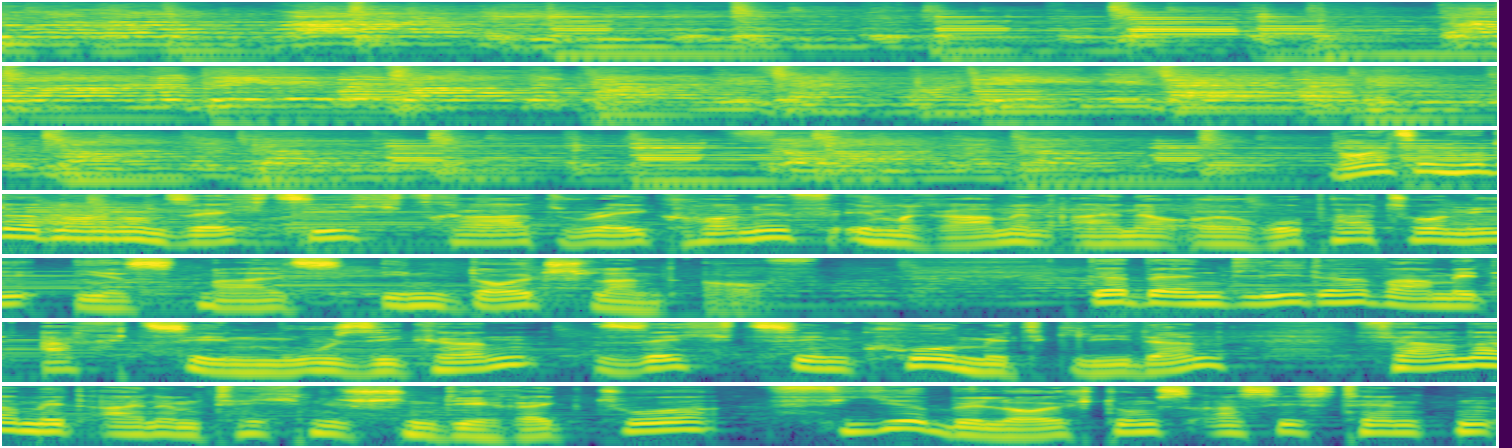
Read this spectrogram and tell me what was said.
I 1969 trat Ray Conniff im Rahmen einer Europatournee erstmals in Deutschland auf. Der Bandleader war mit 18 Musikern, 16 Chormitgliedern, ferner mit einem technischen Direktor, vier Beleuchtungsassistenten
